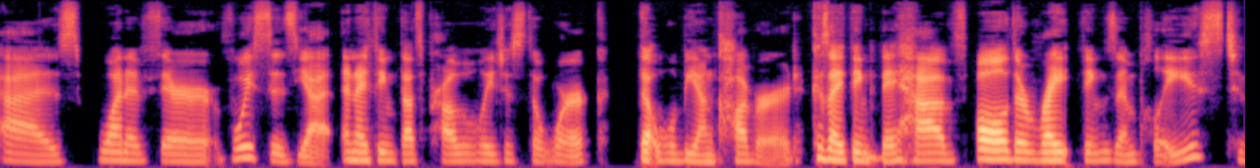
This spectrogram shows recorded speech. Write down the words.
as one of their voices yet. And I think that's probably just the work that will be uncovered because I think mm-hmm. they have all the right things in place to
